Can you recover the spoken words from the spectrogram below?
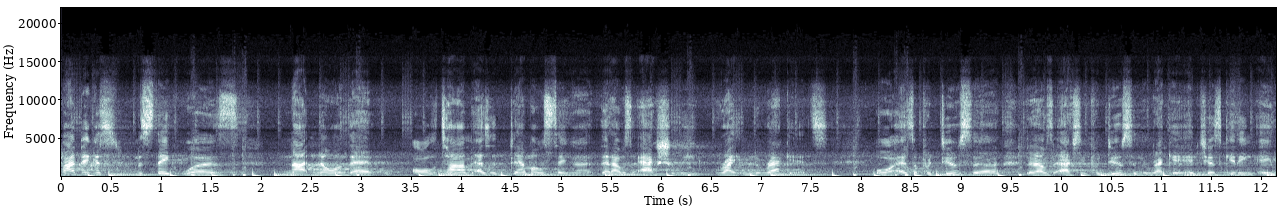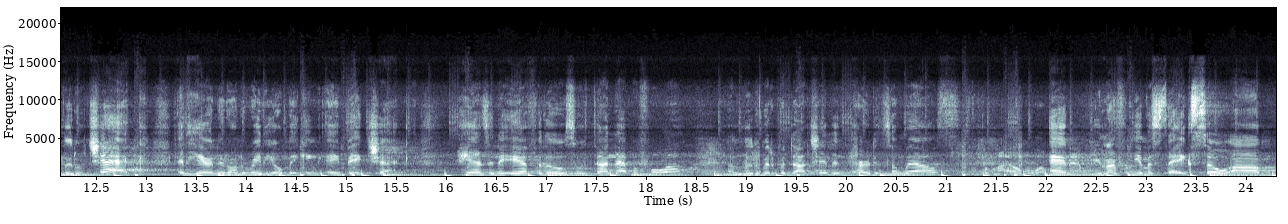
my biggest mistake was not knowing that all the time as a demo singer that I was actually writing the records. Or as a producer, that I was actually producing the record and just getting a little check and hearing it on the radio making a big check. Hands in the air for those who've done that before. A little bit of production and heard it somewhere else. And you learn from your mistakes. So um,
